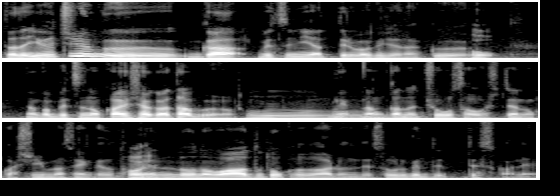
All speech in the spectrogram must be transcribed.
ただ YouTube が別にやってるわけじゃなくなんか別の会社が多分、ね、なんかの調査をしてるのか知りませんけど、トレンドのワードとかがあるんでそれでですかね。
